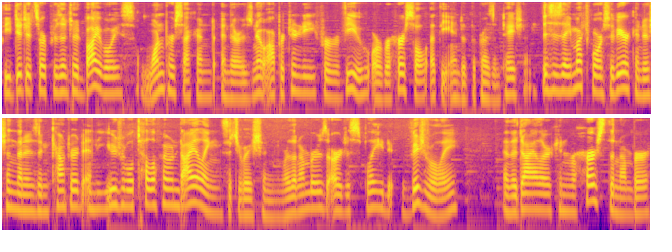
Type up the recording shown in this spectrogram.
the digits are presented by voice, one per second, and there is no opportunity for review or rehearsal at the end of the presentation. This is a much more severe condition than is encountered in the usual telephone dialing situation, where the numbers are displayed visually, and the dialer can rehearse the number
